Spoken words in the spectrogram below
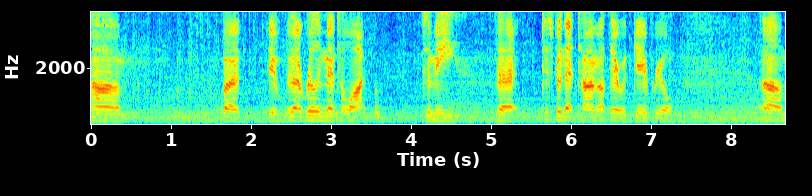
Um, but it, that really meant a lot to me that to spend that time out there with Gabriel, um,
